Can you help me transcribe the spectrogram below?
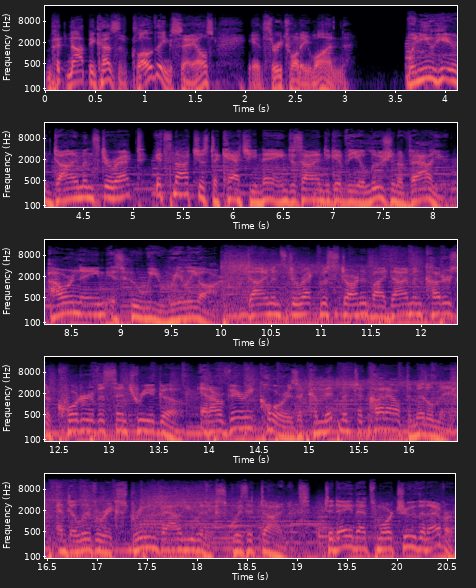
but not because of clothing sales. It's 321. When you hear Diamonds Direct, it's not just a catchy name designed to give the illusion of value. Our name is who we really are. Diamonds Direct was started by diamond cutters a quarter of a century ago. At our very core is a commitment to cut out the middleman and deliver extreme value in exquisite diamonds. Today, that's more true than ever.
